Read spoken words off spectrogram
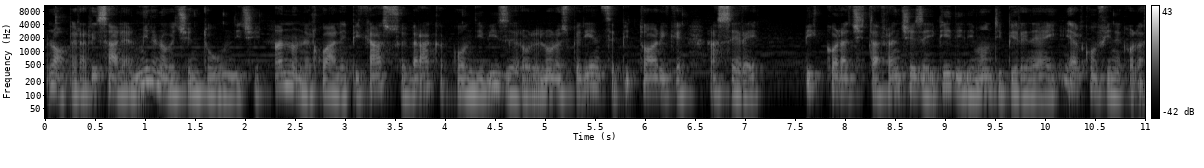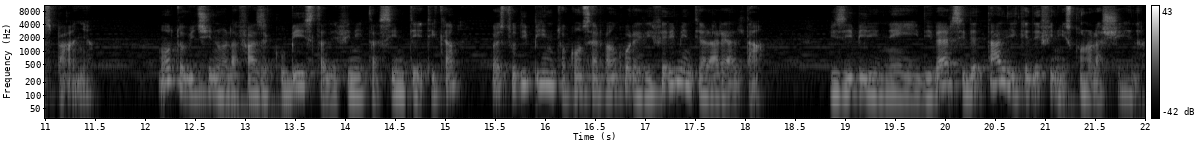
L'opera risale al 1911, anno nel quale Picasso e Braque condivisero le loro esperienze pittoriche a Serré, piccola città francese ai piedi dei Monti Pirenei e al confine con la Spagna. Molto vicino alla fase cubista definita sintetica, questo dipinto conserva ancora i riferimenti alla realtà, visibili nei diversi dettagli che definiscono la scena.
